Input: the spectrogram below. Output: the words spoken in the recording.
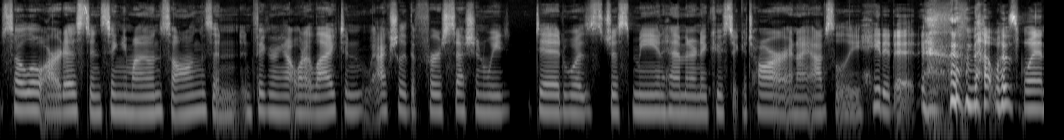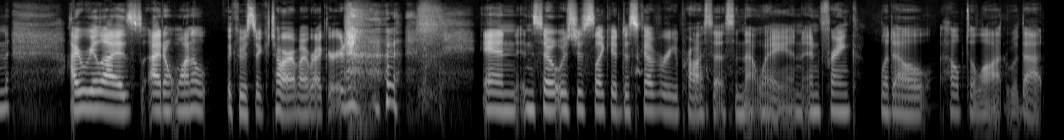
solo artist and singing my own songs and, and figuring out what I liked. And actually, the first session we did was just me and him and an acoustic guitar, and I absolutely hated it. that was when I realized I don't want an acoustic guitar on my record. and and so it was just like a discovery process in that way. And and Frank Liddell helped a lot with that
